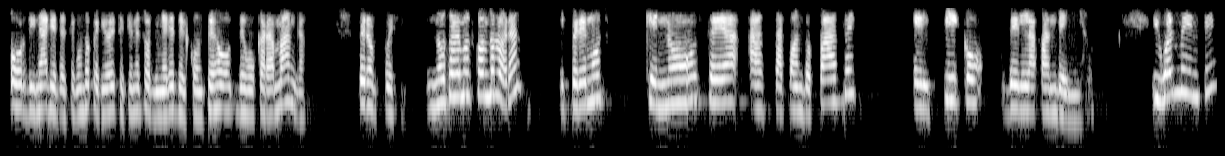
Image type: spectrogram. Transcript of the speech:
ordinarias del segundo periodo de sesiones ordinarias del Consejo de Bucaramanga. Pero pues no sabemos cuándo lo harán. Esperemos que no sea hasta cuando pase el pico de la pandemia. Igualmente,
